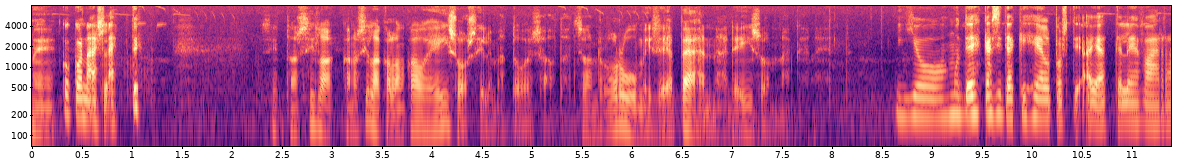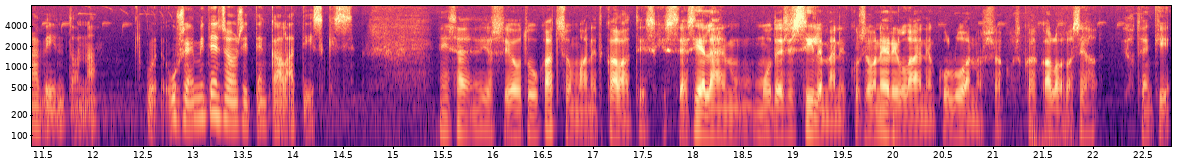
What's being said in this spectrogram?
niin. kokonaislätty. Sitten on silakka. No silakalla on kauhean iso silmä toisaalta. Se on ruumiiseen ja päähän nähden ison näköinen. Joo, mutta ehkä sitäkin helposti ajattelee vain ravintona. Useimmiten se on sitten kalatiskissä. niin sä, jos joutuu katsomaan niitä kalatiskissä, ja siellähän muuten se silmä, kun se on erilainen kuin luonnossa, koska kaloilla se jotenkin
